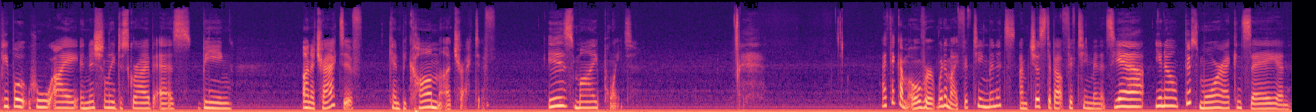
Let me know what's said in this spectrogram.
people who i initially describe as being unattractive can become attractive is my point I think I'm over. What am I, 15 minutes? I'm just about 15 minutes. Yeah, you know, there's more I can say, and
